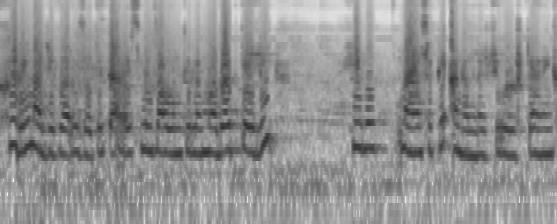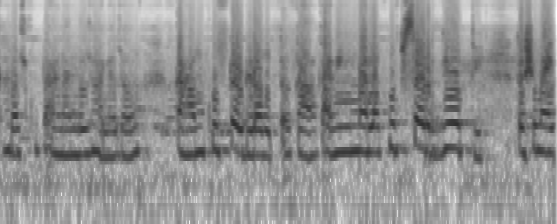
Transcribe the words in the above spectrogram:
खरी माझी गरज होती त्यावेळेस मी जाऊन तिला मदत केली. ही खूप माझ्यासाठी आनंदाची गोष्ट आहे आणि खरंच खूप आनंद झाला जाऊन. काम खूप पडलं होतं. का आणि मला खूप सर्दी होती. तशी माझी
